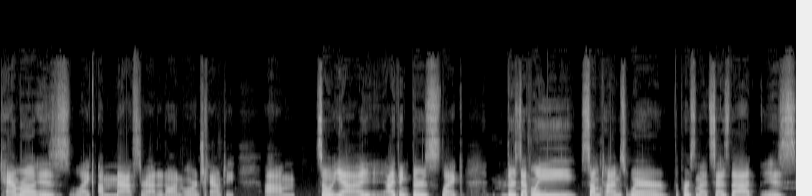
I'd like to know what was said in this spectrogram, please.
Tamra is like a master at it on Orange County. Um, so yeah, I I think there's like there's definitely sometimes where the person that says that is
